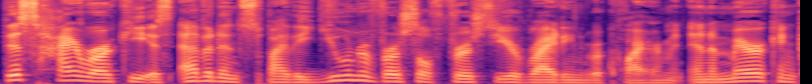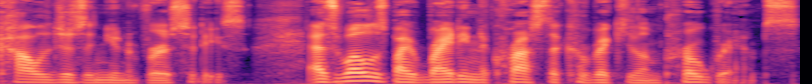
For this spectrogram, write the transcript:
This hierarchy is evidenced by the universal first year writing requirement in American colleges and universities, as well as by writing across the curriculum programs.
